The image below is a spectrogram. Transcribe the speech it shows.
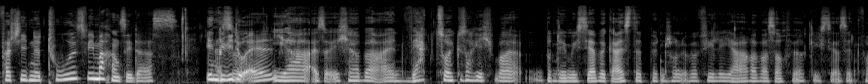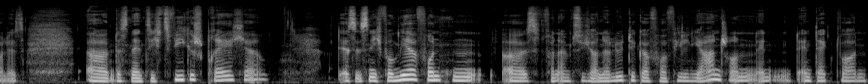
verschiedene Tools? Wie machen Sie das? Individuell? Also, ja, also ich habe ein Werkzeug, sage ich mal, von dem ich sehr begeistert bin, schon über viele Jahre, was auch wirklich sehr sinnvoll ist. Äh, das nennt sich Zwiegespräche. Es ist nicht von mir erfunden, es ist von einem Psychoanalytiker vor vielen Jahren schon entdeckt worden.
